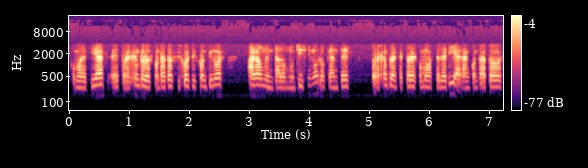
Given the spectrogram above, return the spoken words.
Como decías eh, por ejemplo los contratos fijos discontinuos han aumentado muchísimo. Lo que antes por ejemplo en sectores como hostelería eran contratos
